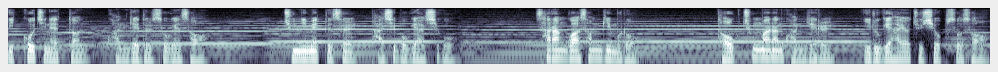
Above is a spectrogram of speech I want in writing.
잊고 지냈던 관계들 속에서 주님의 뜻을 다시 보게 하시고 사랑과 섬김으로 더욱 충만한 관계를 이루게 하여 주시옵소서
